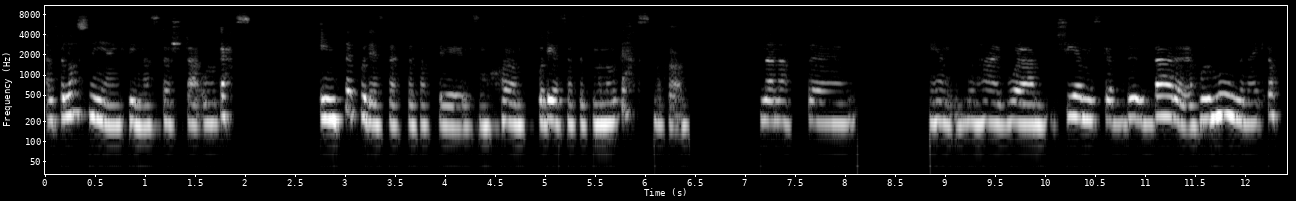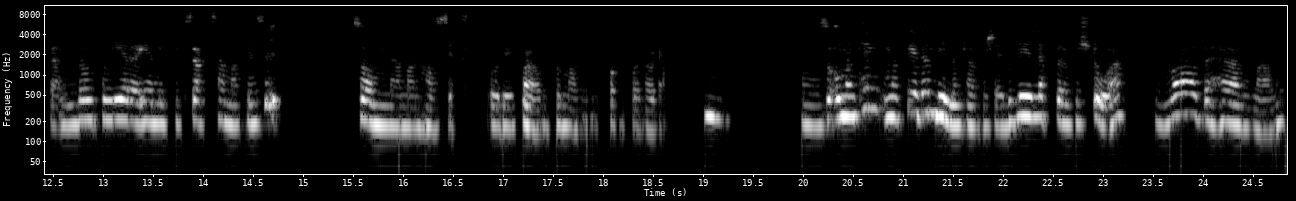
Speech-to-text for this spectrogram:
en förlossning är en kvinnas största orgasm. Inte på det sättet att det är liksom skönt på det sättet som en orgasm är skönt. Men att eh, en- den här, våra kemiska budbärare, hormonerna i kroppen, de fungerar enligt exakt samma princip som när man har sex och det är skönt och man kommer på en orgasm. Mm. Eh, Så om man, tänk, om man ser den bilden framför sig, då blir det lättare att förstå vad behöver man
